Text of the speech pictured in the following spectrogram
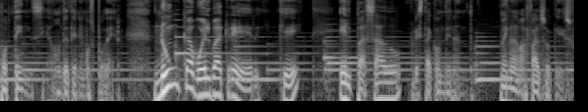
potencia, donde tenemos poder. Nunca vuelva a creer que el pasado lo está condenando. No hay nada más falso que eso.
